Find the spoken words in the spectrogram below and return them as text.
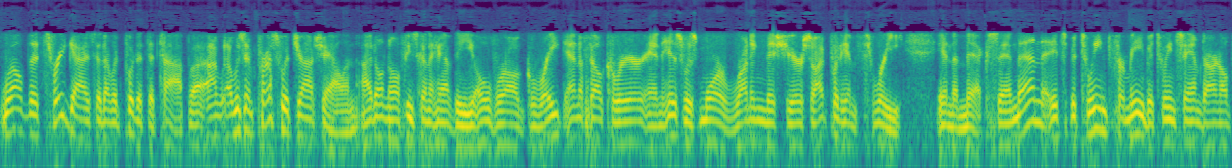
Well, the three guys that I would put at the top, uh, I, I was impressed with Josh Allen. I don't know if he's going to have the overall great NFL career, and his was more running this year, so I'd put him three in the mix. And then it's between, for me, between Sam Darnold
